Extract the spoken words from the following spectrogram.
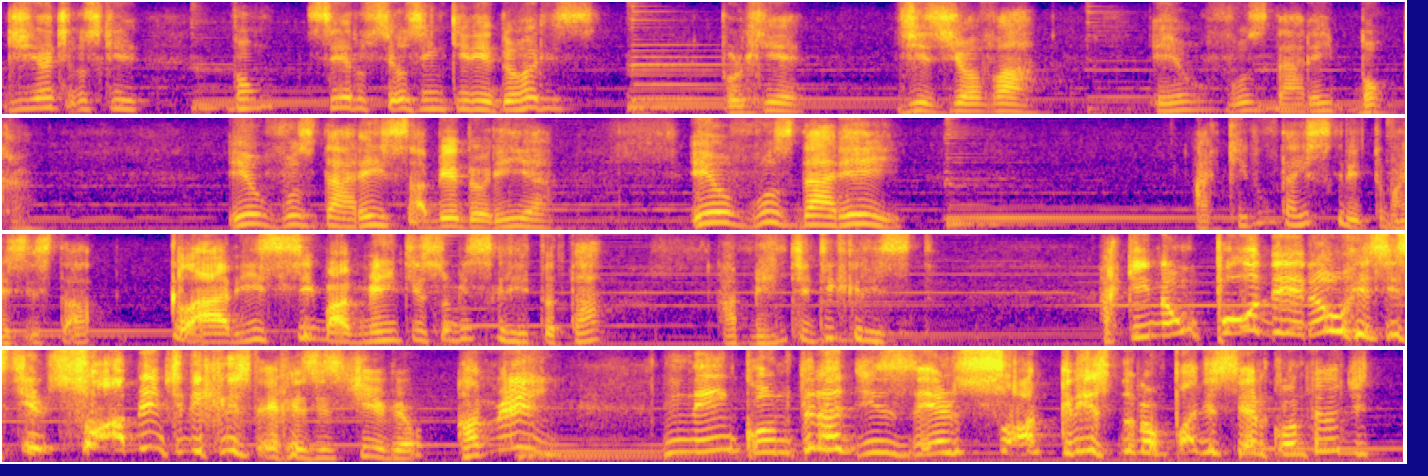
diante dos que vão ser os seus inquiridores, porque, diz Jeová, eu vos darei boca, eu vos darei sabedoria, eu vos darei. Aqui não está escrito, mas está clarissimamente subscrito, tá? A mente de Cristo a quem não poderão resistir. Só a mente de Cristo é irresistível. Amém? Nem contradizer, só Cristo não pode ser contradito.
